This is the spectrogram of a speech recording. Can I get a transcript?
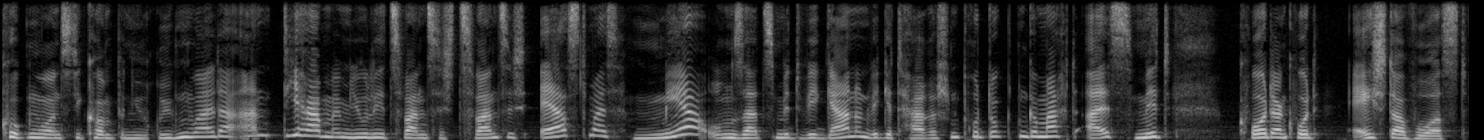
Gucken wir uns die Company Rügenwalder an. Die haben im Juli 2020 erstmals mehr Umsatz mit veganen und vegetarischen Produkten gemacht als mit quote-unquote echter Wurst.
